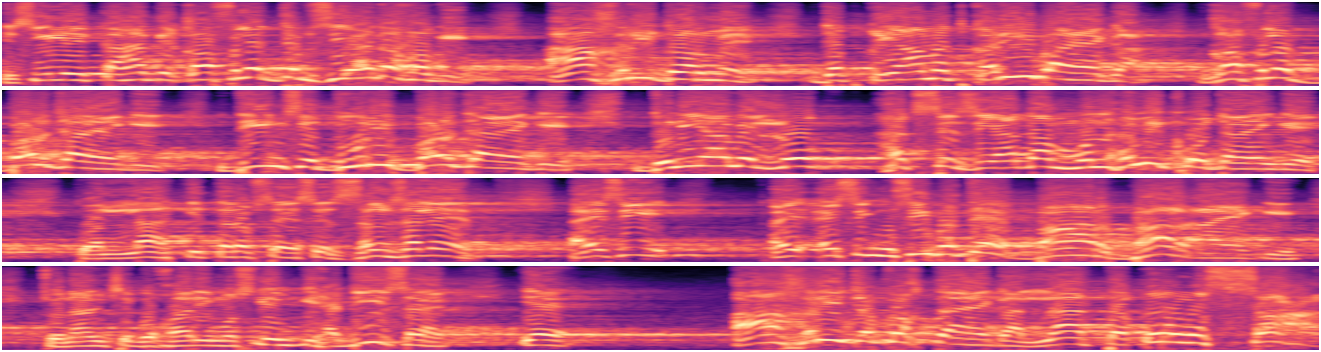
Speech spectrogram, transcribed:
اسی لیے کہا کہ غفلت جب زیادہ ہوگی، آخری دور میں جب قیامت قریب آئے گا، غفلت بڑھ جائے گی، دین سے دوری بڑھ جائے گی، دنیا میں لوگ حد سے زیادہ منہمک ہو جائیں گے۔ تو اللہ کی طرف سے ایسے زلزلے، ایسی ایسی مصیبتیں بار بار آئے گی۔ چنانچہ بخاری مسلم کی حدیث ہے، یہ آخری جب وقت آئے گا، لا تقوم الساعة،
